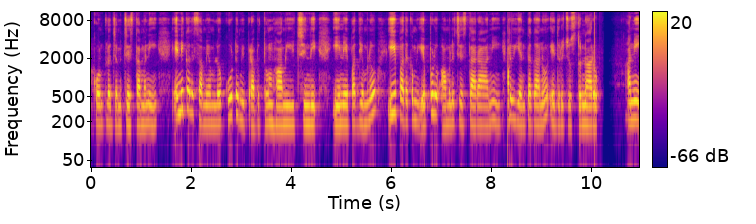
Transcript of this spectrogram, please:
అకౌంట్లో జమ చేస్తామని ఎన్నికల సమయంలో కూటమి ప్రభుత్వం హామీ ఇచ్చింది. ఈ నేపథ్యంలో ఈ పథకం ఎప్పుడు అమలు చేస్తారా అని ఎంతగానో ఎదురుచూస్తున్నారు. అని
